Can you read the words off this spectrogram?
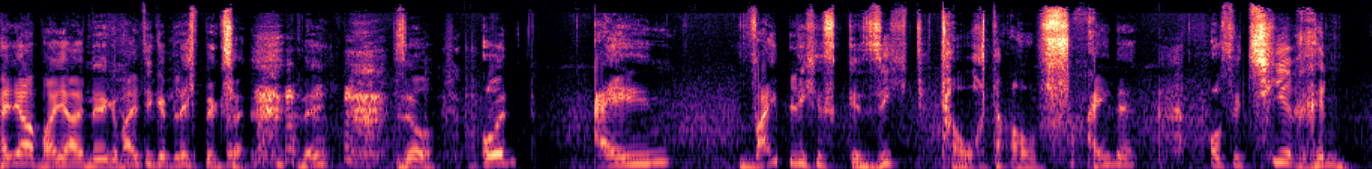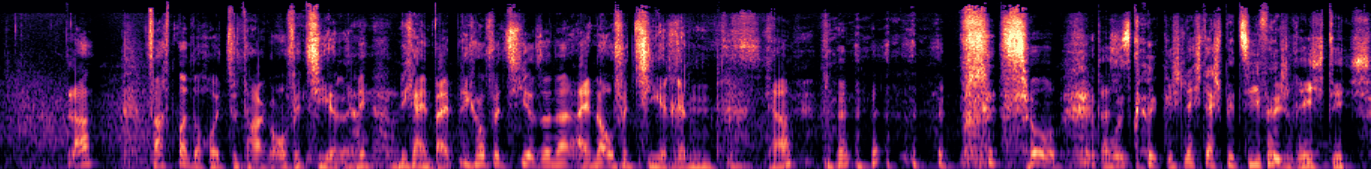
naja, war ja eine gewaltige Blechbüchse. Ne? So, und ein weibliches Gesicht tauchte auf. Eine Offizierin ja, sagt man doch heutzutage Offiziere. Ja, ja. Nicht ein weiblicher Offizier, sondern eine Offizierin. Ja? so, das und, ist geschlechterspezifisch richtig.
